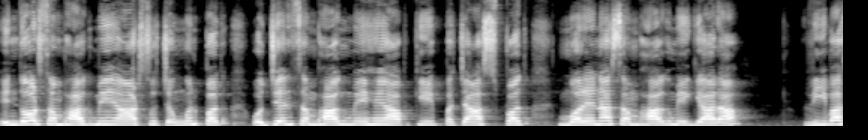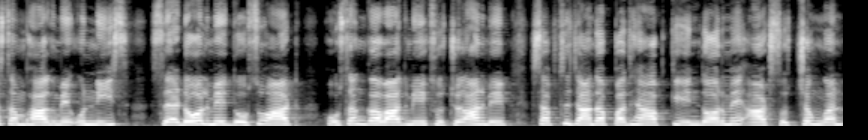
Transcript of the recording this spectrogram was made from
इंदौर संभाग में आठ सौ चौवन पद, उज्जैन संभाग में है आपके पचास पद, मुरैना संभाग में ग्यारह, रीवा संभाग में उन्नीस, शहडोल में दो सौ आठ होशंगाबाद में एक सौ चौरानवे। सबसे ज़्यादा पद हैं आपके इंदौर में आठ सौ चौवन।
